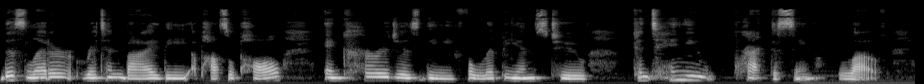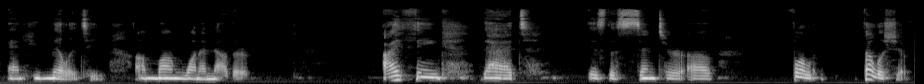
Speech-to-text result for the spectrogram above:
This letter, written by the Apostle Paul, encourages the Philippians to continue practicing love and humility among one another. I think that is the center of fellowship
